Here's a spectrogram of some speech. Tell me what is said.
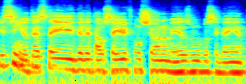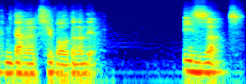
E sim, eu testei deletar o save e funciona mesmo. Você ganha 30 hunts de volta na demo. Exato.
